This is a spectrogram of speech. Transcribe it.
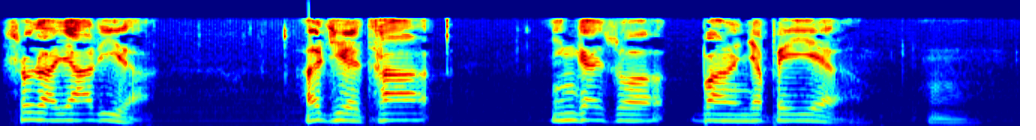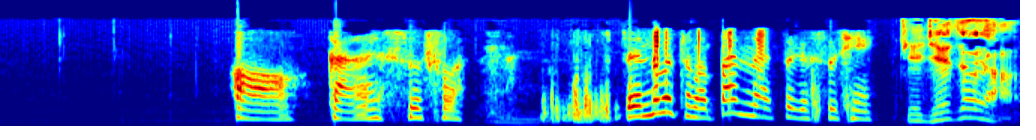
受到压力了，而且他应该说帮人家背业了，嗯哦，感恩师傅。嗯，呃，那么怎么办呢？这个事情，解节奏呀，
